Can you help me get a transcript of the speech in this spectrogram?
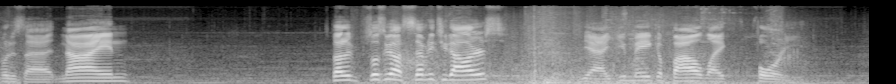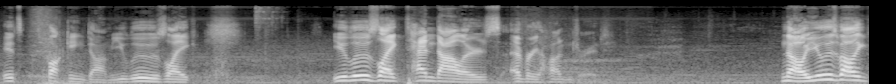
what is that? Nine. About it's supposed to be about seventy-two dollars. Yeah, you make about like forty. It's fucking dumb. You lose like, you lose like ten dollars every hundred. No, you lose about like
